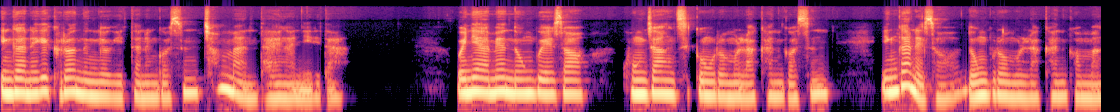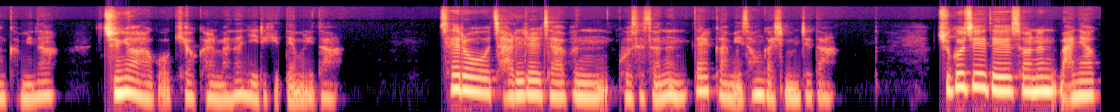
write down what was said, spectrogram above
인간에게 그런 능력이 있다는 것은 천만 다양한 일이다. 왜냐하면 농부에서 공장 직공으로 몰락한 것은 인간에서 농부로 몰락한 것만큼이나 중요하고 기억할 만한 일이기 때문이다. 새로 자리를 잡은 곳에서는 땔감이 성가신 문제다. 주거지에 대해서는 만약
